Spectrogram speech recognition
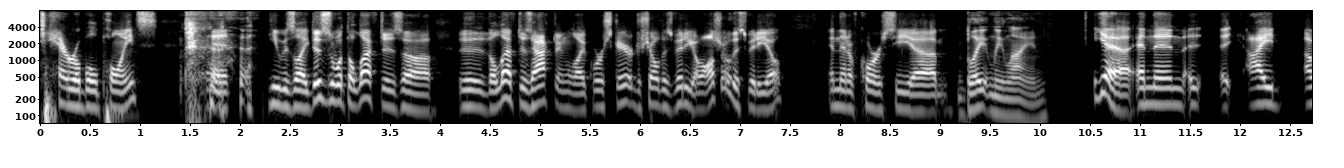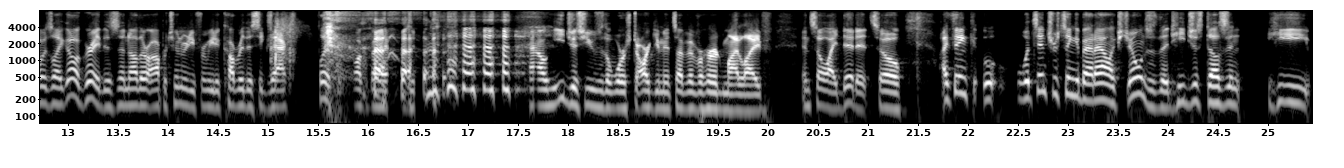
terrible points. And he was like, "This is what the left is. Uh, the left is acting like we're scared to show this video. I'll show this video." And then, of course, he um, blatantly lying. Yeah, and then uh, I I was like, "Oh, great! This is another opportunity for me to cover this exact clip talk about how he just used the worst arguments I've ever heard in my life." And so I did it. So I think what's interesting about Alex Jones is that he just doesn't he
